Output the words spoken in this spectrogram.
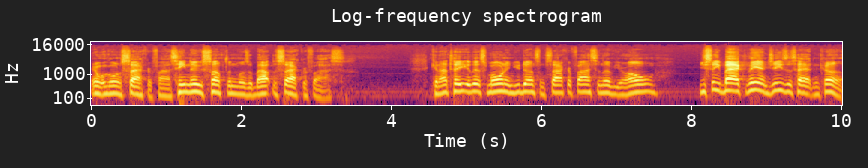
and we're going to sacrifice. He knew something was about the sacrifice. Can I tell you this morning, you done some sacrificing of your own? You see, back then, Jesus hadn't come.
